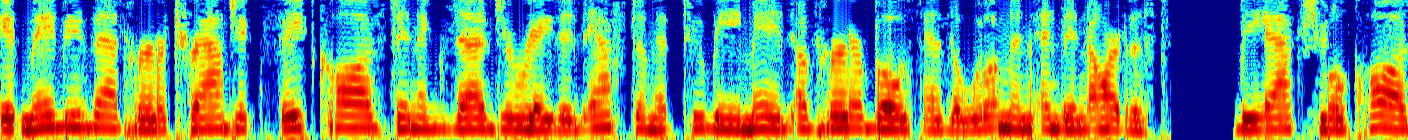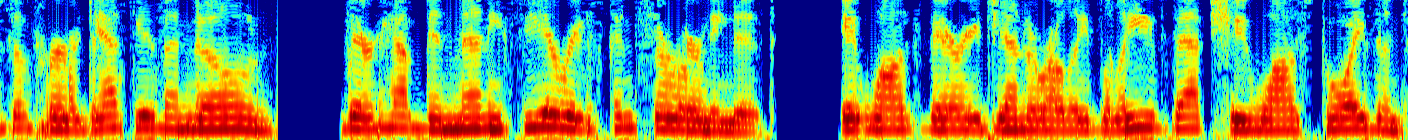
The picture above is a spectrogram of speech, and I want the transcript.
It may be that her tragic fate caused an exaggerated estimate to be made of her both as a woman and an artist. The actual cause of her death is unknown. There have been many theories concerning it. It was very generally believed that she was poisoned,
